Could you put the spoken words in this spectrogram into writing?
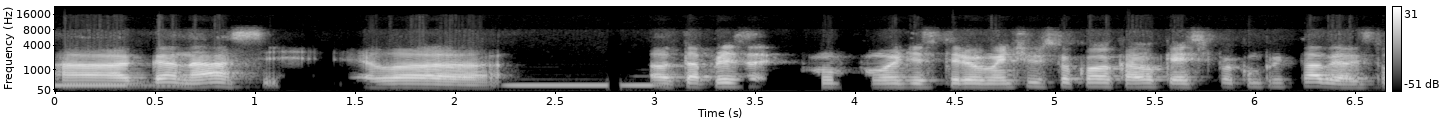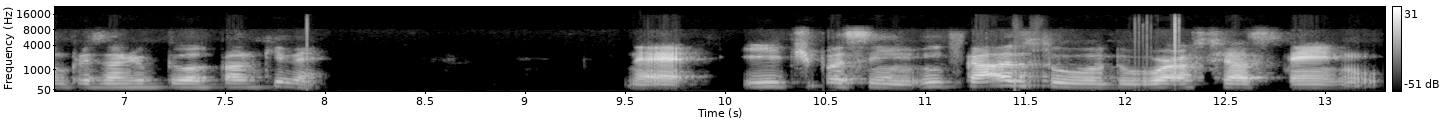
a Ganassi, ela. Ela tá presa. Como eu disse anteriormente, eles estão colocando o Cassie para cumprir tabela. Eles estão precisando de um piloto para ano que vem. Né? E, tipo assim, em caso do Ross Chastain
